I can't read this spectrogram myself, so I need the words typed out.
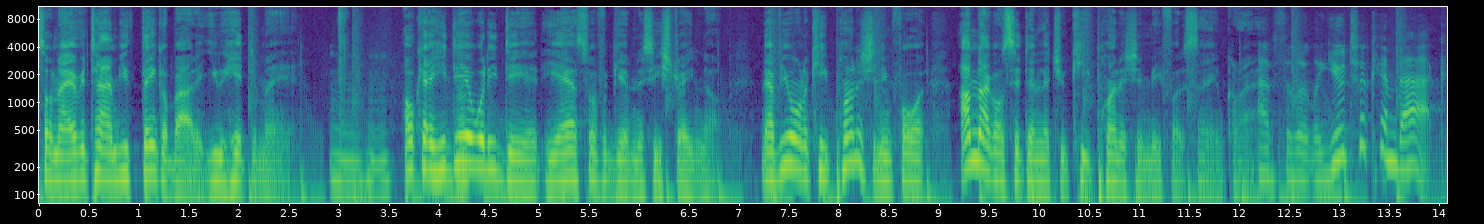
So now every time you think about it, you hit the man. Mm-hmm. Okay, he did what he did. He asked for forgiveness. He straightened up. Now, if you want to keep punishing him for it, I'm not going to sit there and let you keep punishing me for the same crime. Absolutely. You took him back.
